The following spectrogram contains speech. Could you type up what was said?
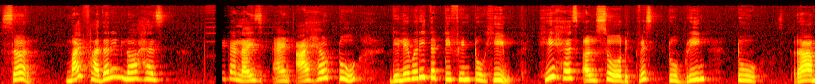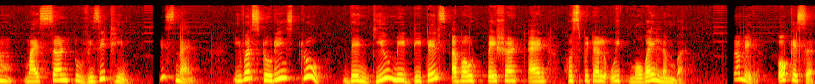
Sir, my father-in-law has hospitalized and I have to deliver the tiffin to him. He has also requested to bring to Ram, my son, to visit him. Policeman, your story is true. Then give me details about patient and hospital with mobile number. Samir, okay sir.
